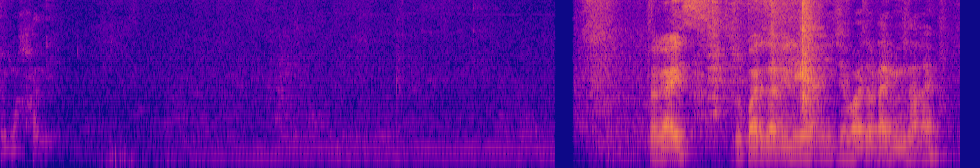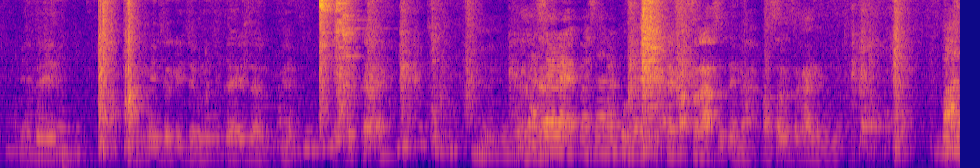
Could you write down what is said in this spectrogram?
चला खाली. तर गाईस दुपारी झालेली आहे आणि जेवायचा टायमिंग झालाय. इथे मम्मी सगळी जेवणाची तयारी झाली याच्यात काय? पसारा आहे? पसारा खूप आहे? अरे पसारा असू दे ना. पसाराचं काय. भात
